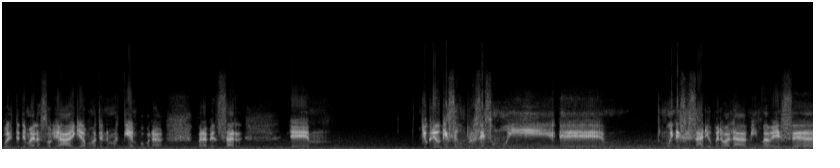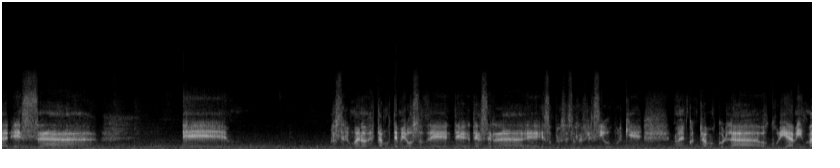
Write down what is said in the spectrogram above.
por este tema de la soledad y que vamos a tener más tiempo para, para pensar. Eh, yo creo que ese es un proceso muy, eh, muy necesario, pero a la misma vez eh, es... Eh, los seres humanos estamos temerosos de, hacer esos procesos reflexivos porque nos encontramos con la oscuridad misma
